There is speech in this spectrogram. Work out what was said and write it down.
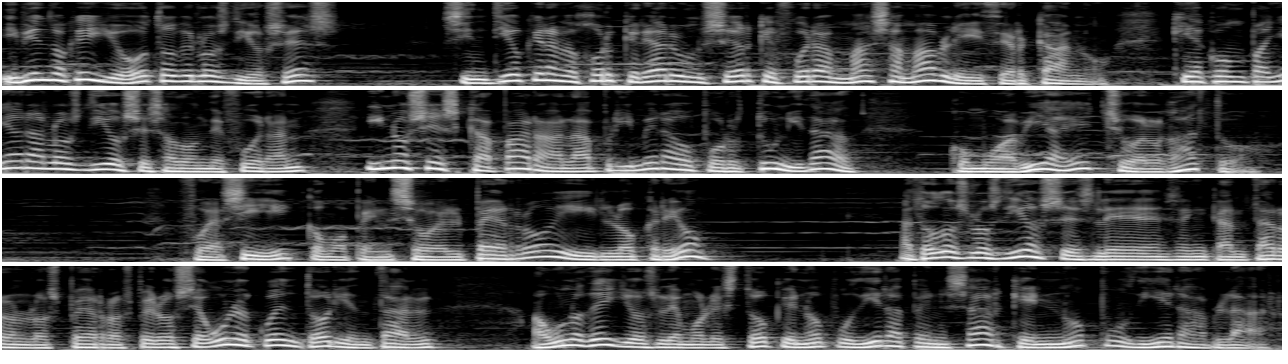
Y viendo aquello, otro de los dioses sintió que era mejor crear un ser que fuera más amable y cercano, que acompañara a los dioses a donde fueran y no se escapara a la primera oportunidad, como había hecho el gato. Fue así como pensó el perro y lo creó. A todos los dioses les encantaron los perros, pero según el cuento oriental, a uno de ellos le molestó que no pudiera pensar, que no pudiera hablar.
